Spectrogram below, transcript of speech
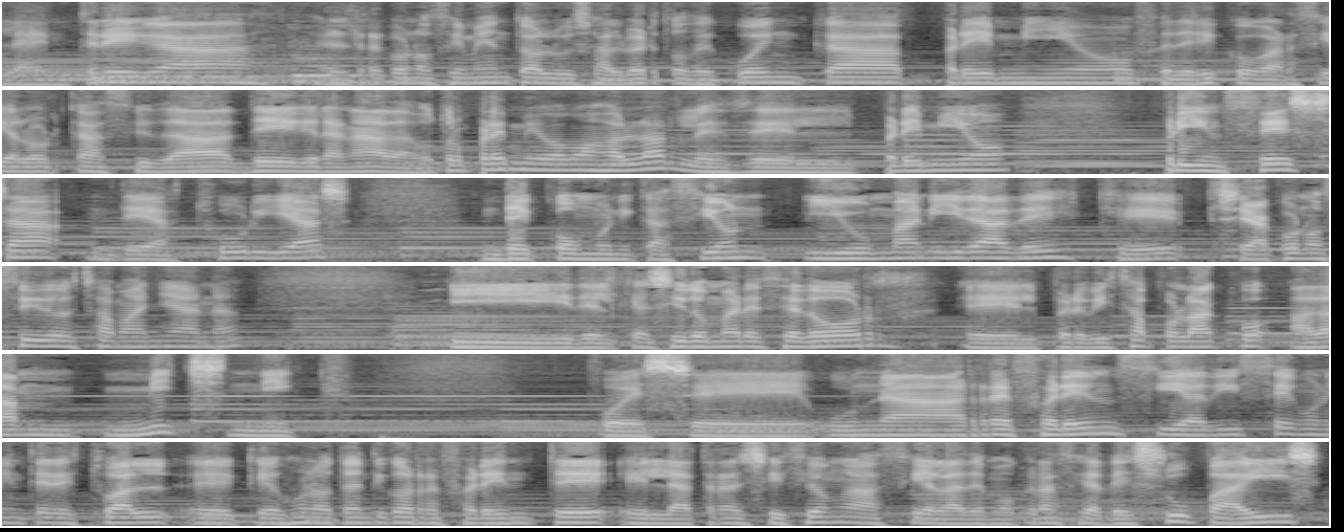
La entrega el reconocimiento a Luis Alberto de Cuenca, premio Federico García Lorca Ciudad de Granada. Otro premio vamos a hablarles del premio Princesa de Asturias de Comunicación y Humanidades que se ha conocido esta mañana y del que ha sido merecedor el periodista polaco Adam Michnik. Pues eh, una referencia, dice un intelectual eh, que es un auténtico referente en la transición hacia la democracia de su país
